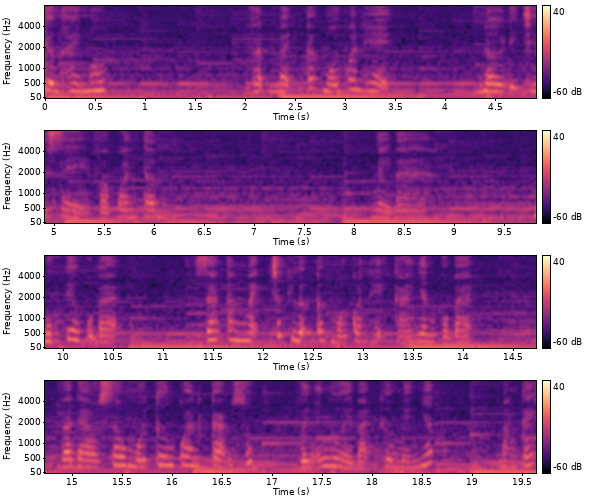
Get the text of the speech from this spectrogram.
Chương 21 Vận mệnh các mối quan hệ, Nơi để chia sẻ và quan tâm. Ngày 3 Mục tiêu của bạn, Gia tăng mạnh chất lượng các mối quan hệ cá nhân của bạn Và đào sâu mối tương quan cảm xúc với những người bạn thương mến nhất Bằng cách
